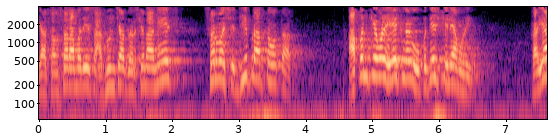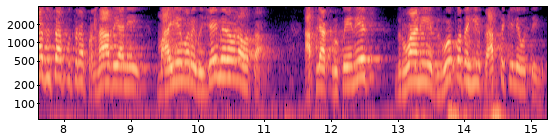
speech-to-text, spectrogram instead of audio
या संसारामध्ये साधूंच्या दर्शनानेच सर्व सिद्धी प्राप्त होतात. आपण केवळ एक वेळ उपदेश केल्यामुळे कयाधूचा पुत्र प्रल्हाद याने मायेवर विजय मिळवला होता. आपल्या कृपेनेच ध्रुवाने ध्रुवपदही प्राप्त केले होते.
